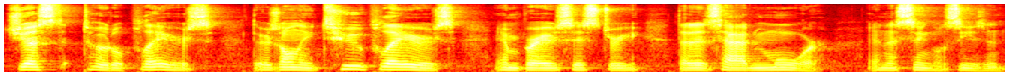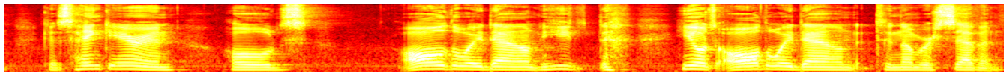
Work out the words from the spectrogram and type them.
just total players, there's only two players in Braves history that has had more in a single season. Because Hank Aaron holds all the way down. He he holds all the way down to number seven.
